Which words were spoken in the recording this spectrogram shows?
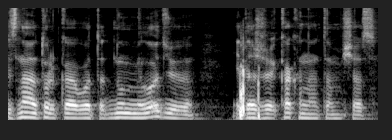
знаю только вот одну мелодию, и даже как она там сейчас.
